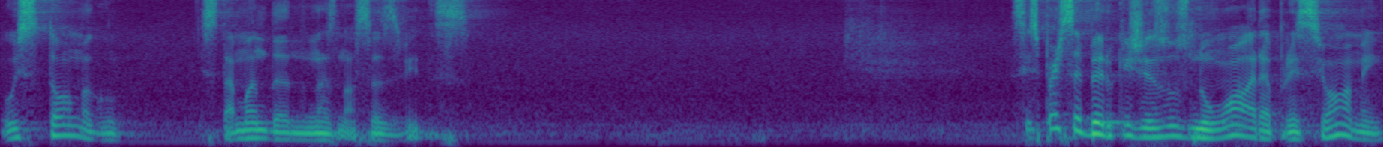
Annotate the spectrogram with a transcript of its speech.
o estômago está mandando nas nossas vidas. Vocês perceberam que Jesus não ora para esse homem?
